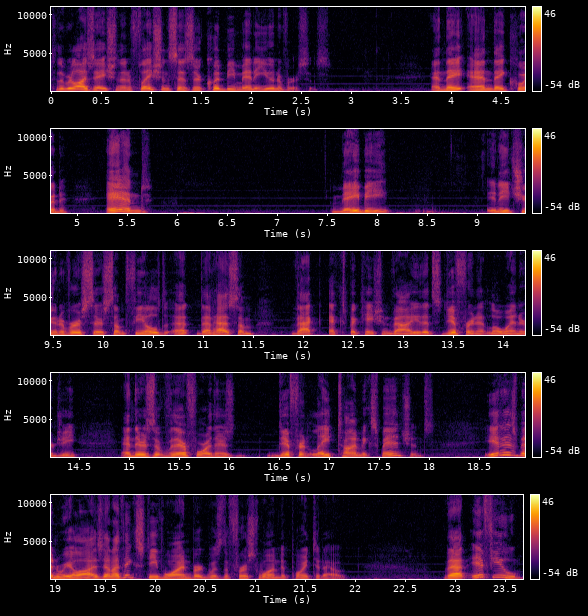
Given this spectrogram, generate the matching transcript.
to the realization that inflation says there could be many universes and they and they could and maybe in each universe there's some field at, that has some vac expectation value that's different at low energy and there's therefore there's different late time expansions. It has been realized and i think steve weinberg was the first one to point it out that if you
